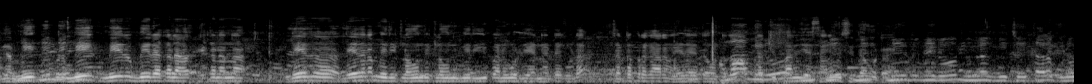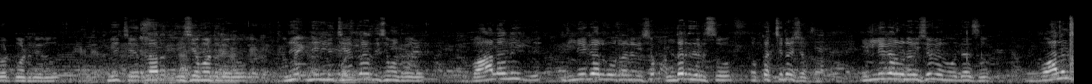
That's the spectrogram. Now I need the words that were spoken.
ఇక మీ ఇప్పుడు మీ- మీరు మీరు ఎక్కడ ఎక్కడన్నా లేదు లేదన్నా మీరు ఇట్లా ఉంది ఇట్లా ఉంది మీరు ఈ పని కూడా చేయండి అంటే కూడా చట్ట ప్రకారం ఏదైతే ఉంటుందో ప్రతి పని చేస్తాను మీరు సిద్ధంగా ఉంటారు. మీరు మిమ్మల్ని మీ చేతారా గులగొట్టమంటలేరు. మీ చేతులారా తీసేయమంటలేరు. నీ- చేతులారా తీసేయమంటలేరు. వాళ్ళని ఇల్లీగల్గా ఉన్న విషయం అందరికీ తెలుసు. ఒక చిన్న విషయం సార్. ఇల్లీగల్ ఉన్న విషయం మేము తెలుసు. వాళ్ళని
